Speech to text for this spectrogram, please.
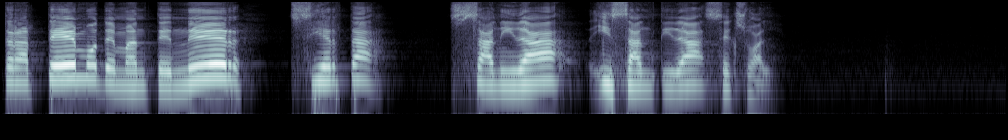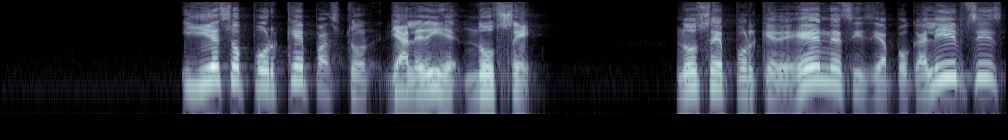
tratemos de mantener cierta sanidad y santidad sexual. ¿Y eso por qué, pastor? Ya le dije, no sé. No sé por qué de Génesis y Apocalipsis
